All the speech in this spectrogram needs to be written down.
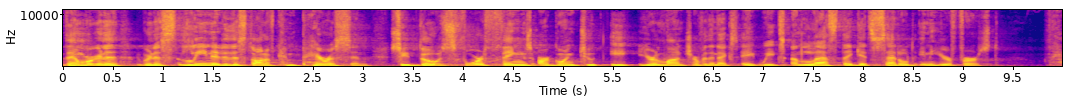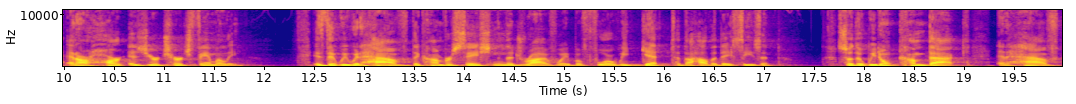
Then we're gonna, we're gonna lean into this thought of comparison. See, those four things are going to eat your lunch over the next eight weeks unless they get settled in here first. And our heart as your church family is that we would have the conversation in the driveway before we get to the holiday season so that we don't come back and have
